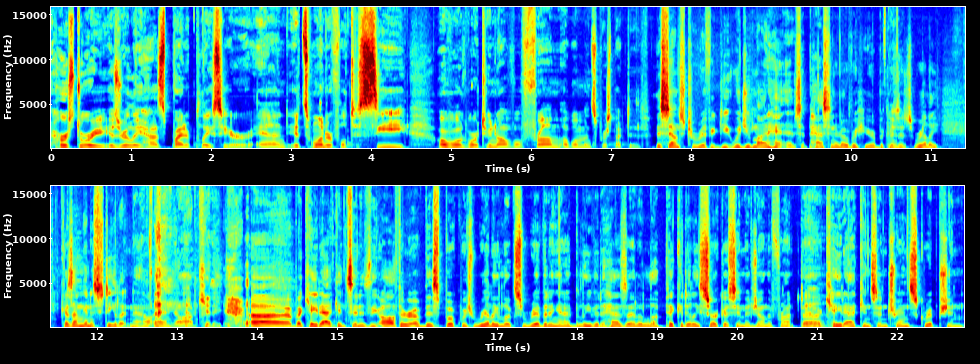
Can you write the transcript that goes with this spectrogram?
her story is really has pride of place here, and it's wonderful to see a World War II novel from a woman's perspective. This sounds terrific. You, would you mind ha- passing it over here because yeah. it's really because I'm going to steal it now. And oh, I'm kidding. Uh, but Kate Atkinson is the author of this book, which really looks riveting, and I believe it has a little uh, Piccadilly Circus image on the front. Uh, yeah. Kate Atkinson transcription.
